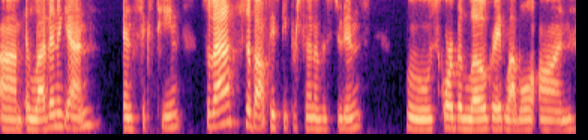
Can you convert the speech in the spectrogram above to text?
um, 11 again, and 16. So that's about 50% of the students who score below grade level on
